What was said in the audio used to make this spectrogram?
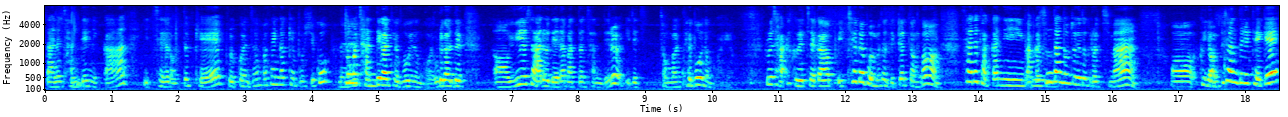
나는 잔디니까 이 책을 어떻게 볼 건지 한번 생각해 보시고 네. 정말 잔디가 돼 보이는 거예요. 우리가 늘 어, 위에서 아래로 내려봤던 잔디를 이제 정말 돼 보이는 거예요. 그리고 자, 그 제가 이 책을 보면서 느꼈던 건 사대 작가님 아까 음. 심장도둑에도 그렇지만 어, 그 연필선들이 되게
